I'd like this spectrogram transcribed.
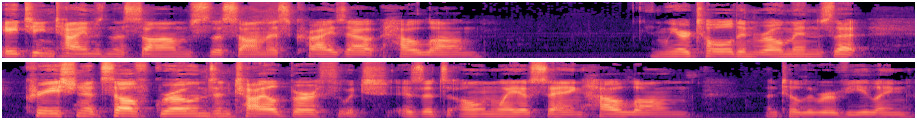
18 times in the Psalms, the psalmist cries out, How long? And we are told in Romans that creation itself groans in childbirth, which is its own way of saying, How long until the revealing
